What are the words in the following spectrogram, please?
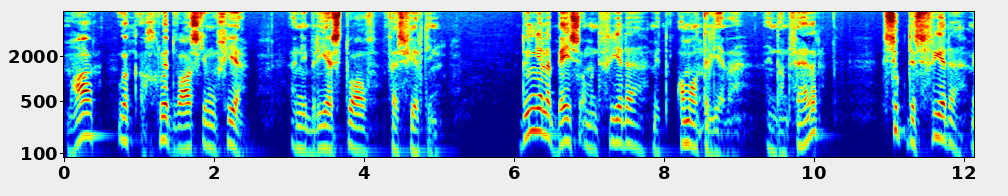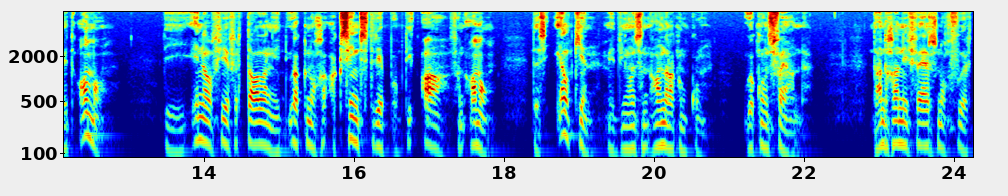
maar ook 'n groot waarskuwing gee in Hebreërs 12 vers 14. Doen julle bes om in vrede met almal te lewe en dan verder soek dus vrede met almal Die NLV vertaling het ook nog 'n aksentstreep op die A van almal. Dis elkeen met wie ons in aanraking kom, ook ons vyande. Dan gaan die vers nog voort.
